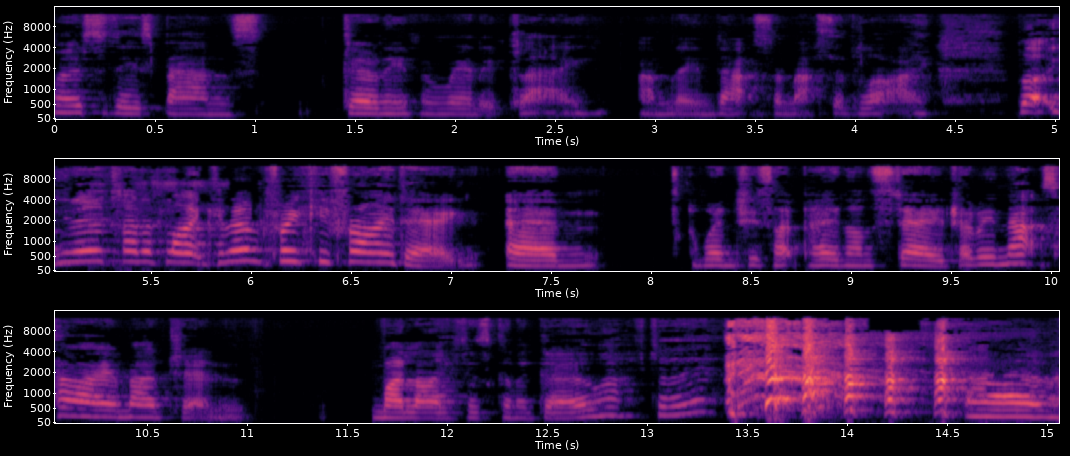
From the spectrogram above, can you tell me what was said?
most of these bands don't even really play. I mean, that's a massive lie. But you know, kind of like you know, Freaky Friday, um, when she's like playing on stage. I mean, that's how I imagine my life is going to go after this. Um,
